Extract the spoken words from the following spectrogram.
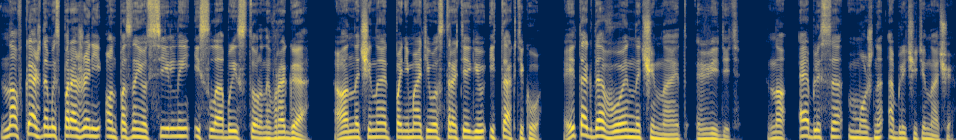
Но в каждом из поражений он познает сильные и слабые стороны врага. Он начинает понимать его стратегию и тактику. И тогда воин начинает видеть. Но Эблиса можно обличить иначе.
